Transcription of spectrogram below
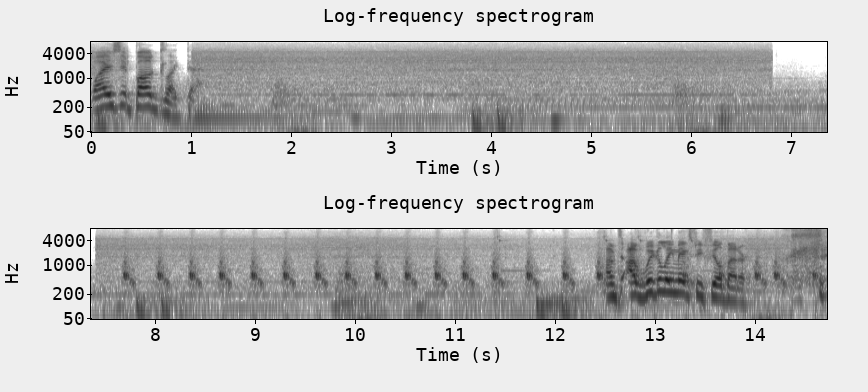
Why is it bugged like that? I'm uh, wiggling makes me feel better.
